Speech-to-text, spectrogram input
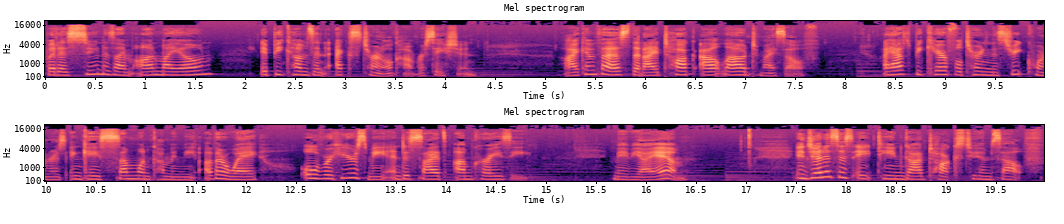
But as soon as I'm on my own, it becomes an external conversation. I confess that I talk out loud to myself. I have to be careful turning the street corners in case someone coming the other way overhears me and decides I'm crazy. Maybe I am. In Genesis 18, God talks to himself.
